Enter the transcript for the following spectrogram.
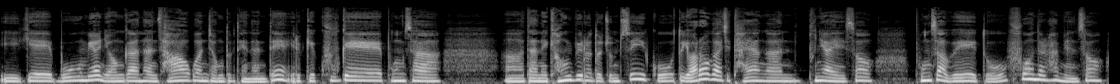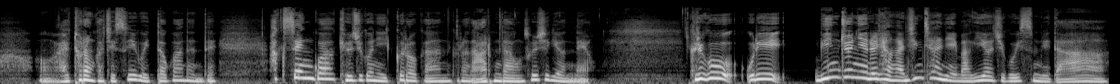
이게 모으면 연간 한 4억 원 정도 되는데 이렇게 국외 봉사 단의 경비로도 좀 쓰이고 또 여러 가지 다양한 분야에서 봉사 외에도 후원을 하면서 어, 알토랑 같이 쓰이고 있다고 하는데 학생과 교직원이 이끌어간 그런 아름다운 소식이었네요. 그리고 우리 민준이를 향한 칭찬이 막 이어지고 있습니다.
